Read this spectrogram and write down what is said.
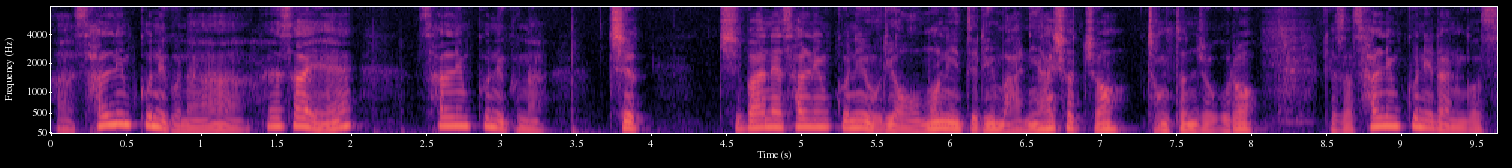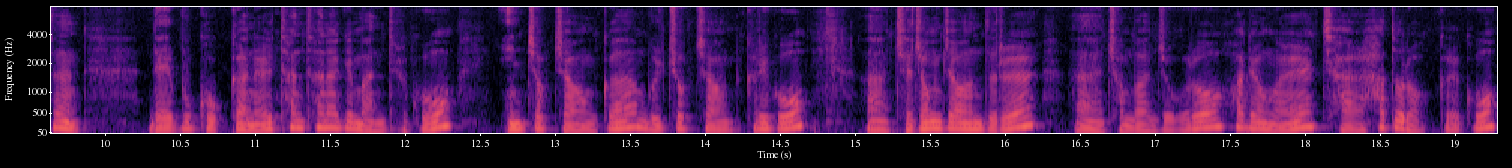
아, 살림꾼이구나 회사의 살림꾼이구나 즉 집안의 살림꾼이 우리 어머니들이 많이 하셨죠 정통적으로 그래서 살림꾼이라는 것은 내부 곳간을 탄탄하게 만들고 인적 자원과 물적 자원 그리고 아, 재정 자원들을 아, 전반적으로 활용을 잘 하도록 그리고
